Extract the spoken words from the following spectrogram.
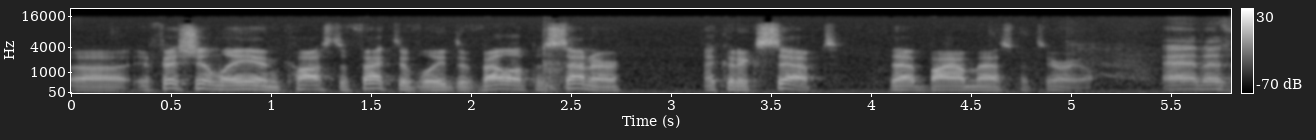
uh, efficiently and cost-effectively develop a center that could accept that biomass material. And as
